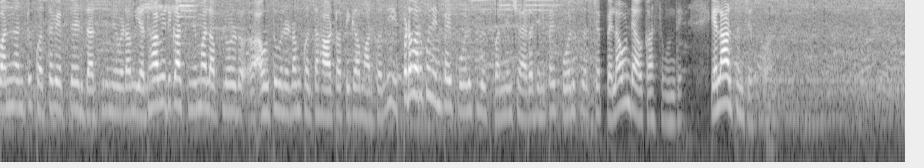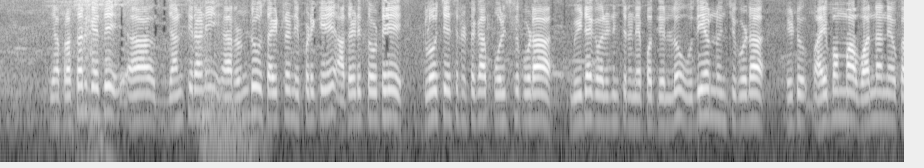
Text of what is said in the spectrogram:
వన్ అంటూ కొత్త వెబ్సైట్ దర్శనం ఇవ్వడం యథావిధిగా సినిమాలు అప్లోడ్ అవుతూ ఉండడం కొంత హాట్ టాపిక్గా మారుతుంది. ఇప్పటి వరకు దీనిపై పోలీసులు స్పందించారు? దీనిపై పోలీసుల స్టెప్ ఎలా ఉండే అవకాశం ఉంది? ఎలా అర్థం చేసుకోవాలి? యా ప్రస్తుతానికి అయితే ఝాన్సీ రాణి రెండు సైట్లను ఇప్పటికే అతడితోటే క్లోజ్ చేసినట్టుగా పోలీసులు కూడా మీడియాకు వెల్లడించిన నేపథ్యంలో ఉదయం నుంచి కూడా ఇటు ఐబొమ్మ వన్ అనే ఒక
